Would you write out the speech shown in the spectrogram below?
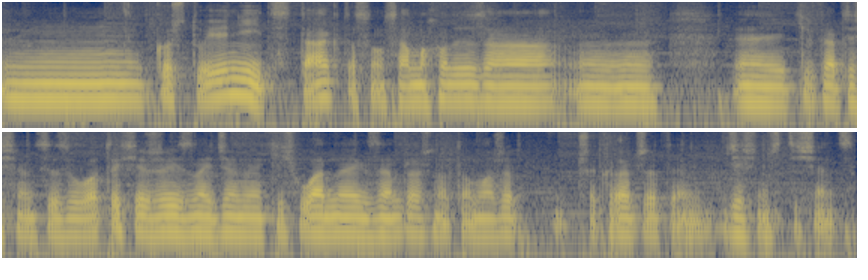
mm, kosztuje nic, tak? To są samochody za kilka tysięcy złotych. Jeżeli znajdziemy jakiś ładny egzemplarz, no to może przekroczy ten 10 tysięcy.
